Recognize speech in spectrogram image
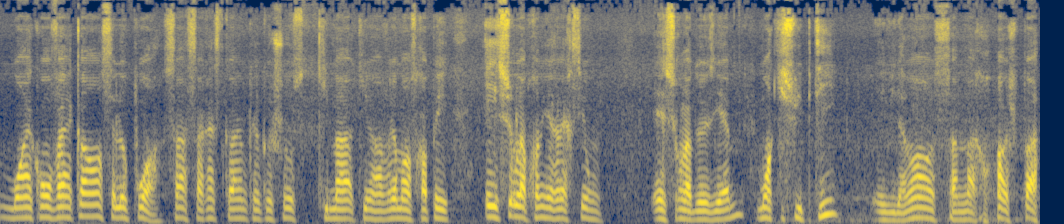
Moins convaincant, c'est le poids. Ça, ça reste quand même quelque chose qui m'a vraiment frappé, et sur la première version, et sur la deuxième. Moi qui suis petit, évidemment, ça n'arrange pas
